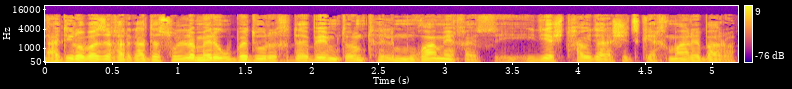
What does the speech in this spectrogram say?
ნადირობაზე ხარ გადასული და მე უბედური ხდები, იმიტომ რომ მთელი მუღამი ხა იდეაში თავიდან რაშიც გეხმარება, რომ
